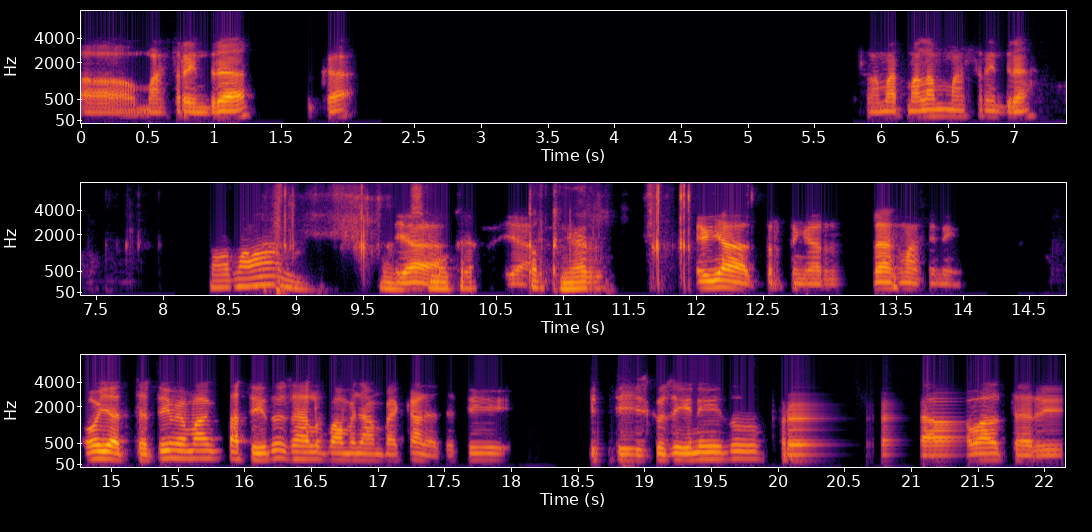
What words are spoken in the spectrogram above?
uh, Mas Rendra juga Selamat malam Mas Rendra. Selamat malam. Nah, ya, semoga ya. terdengar. Iya, terdengar jelas Mas ini. Oh ya, jadi memang tadi itu saya lupa menyampaikan ya. Jadi diskusi ini itu berawal dari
